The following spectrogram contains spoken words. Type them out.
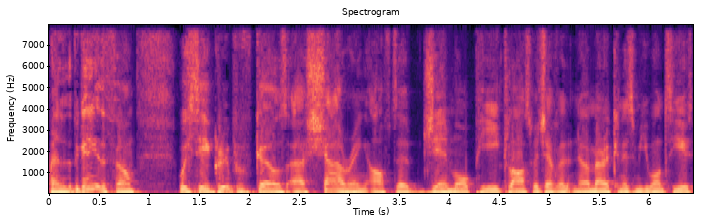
And at the beginning of the film, we see a group of girls uh, showering after gym or PE class, whichever you know, Americanism you want to use.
